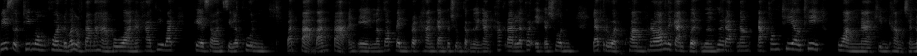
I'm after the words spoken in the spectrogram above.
วิสุทธิมงคล หรือว่าหลวงตามหาบัวนะคะ ที่วัดเกศรศิลคุณ วัดป่าบ้านป่านั่นเอง แล้วก็เป็นประธานการประชุมกับหน่วยงานภาครัฐ แล้วก็เอกชน และตรวจความพร้อมในการเปิดเมืองเพื่อรับนักนักท่องเที่ยวที่วังนาคินคำชะโน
